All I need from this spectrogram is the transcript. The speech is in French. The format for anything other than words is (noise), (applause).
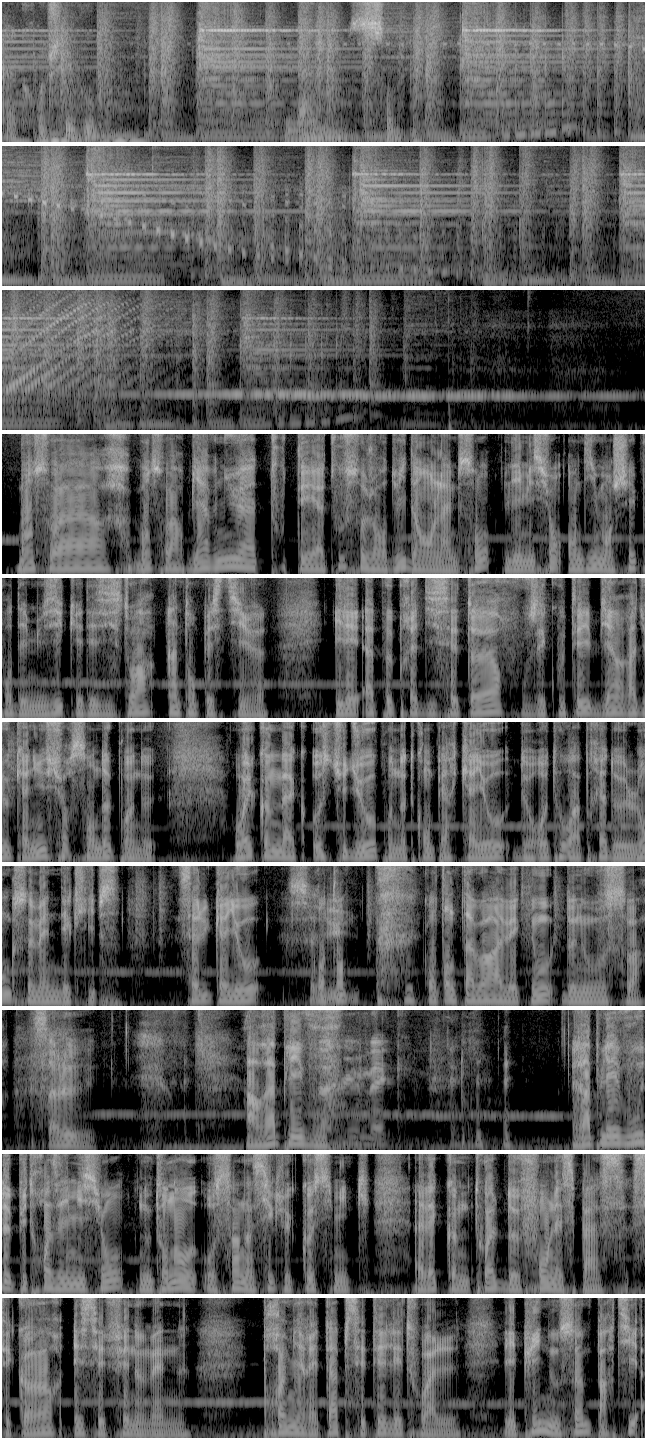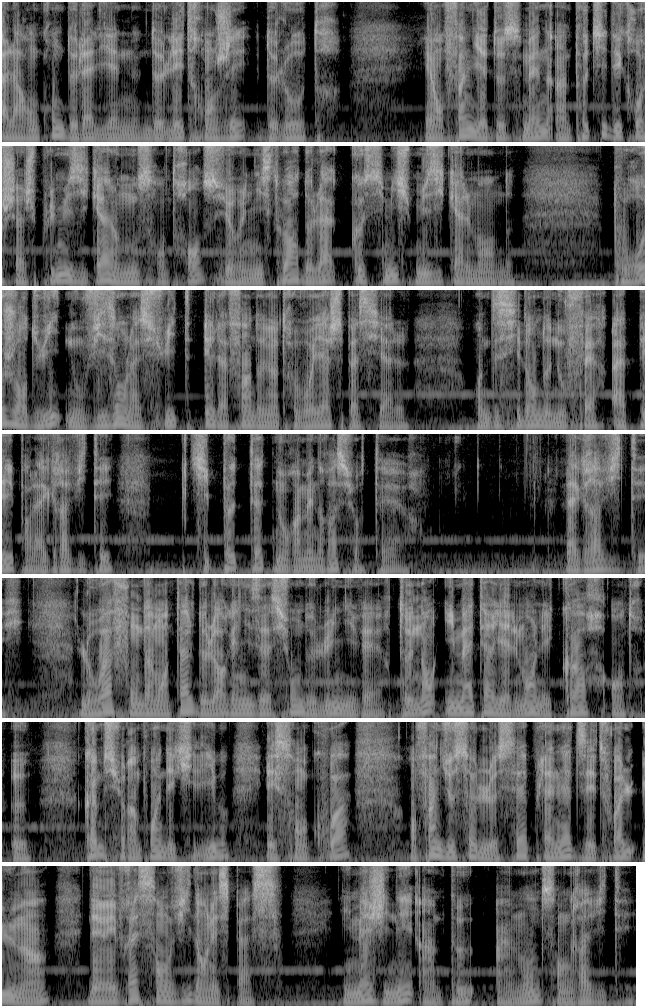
Accrochez-vous. Bonsoir, bonsoir, bienvenue à toutes et à tous aujourd'hui dans l'hameçon, l'émission endimanchée pour des musiques et des histoires intempestives. Il est à peu près 17h, vous écoutez bien Radio Canu sur 102.2. Welcome back au studio pour notre compère Caillot, de retour après de longues semaines d'éclipse. Salut Caillot, Salut. content, (laughs) content de t'avoir avec nous de nouveau ce soir. Salut. Alors rappelez-vous, Salut mec. Rappelez-vous, depuis trois émissions, nous tournons au- sein d'un cycle cosmique, avec comme toile de fond l'espace, ses corps et ses phénomènes. Première étape, c'était l'étoile. Et puis nous sommes partis à la rencontre de l'alien, de l'étranger, de l'autre. Et enfin, il y a deux semaines, un petit décrochage plus musical en nous centrant sur une histoire de la cosmiche musique allemande. Pour aujourd'hui, nous visons la suite et la fin de notre voyage spatial, en décidant de nous faire happer par la gravité qui peut-être nous ramènera sur Terre. La gravité, loi fondamentale de l'organisation de l'univers, tenant immatériellement les corps entre eux, comme sur un point d'équilibre, et sans quoi, enfin Dieu seul le sait, planètes, étoiles, humains dériveraient sans vie dans l'espace. Imaginez un peu un monde sans gravité.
